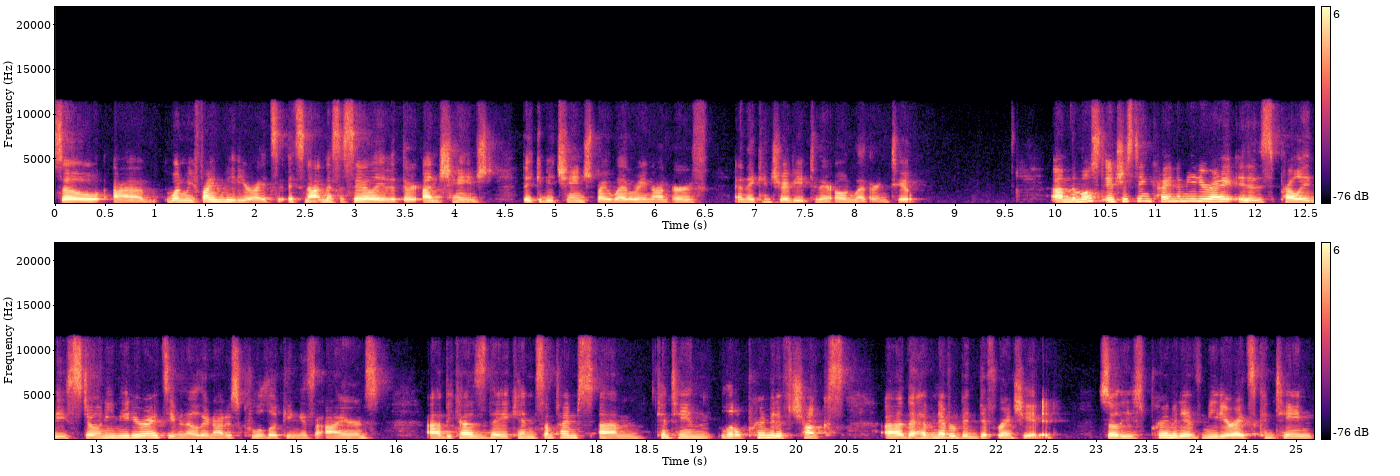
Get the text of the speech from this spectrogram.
So um, when we find meteorites, it's not necessarily that they're unchanged. They can be changed by weathering on earth and they contribute to their own weathering too. Um, the most interesting kind of meteorite is probably the stony meteorites, even though they're not as cool looking as the irons, uh, because they can sometimes um, contain little primitive chunks uh, that have never been differentiated. So these primitive meteorites contain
